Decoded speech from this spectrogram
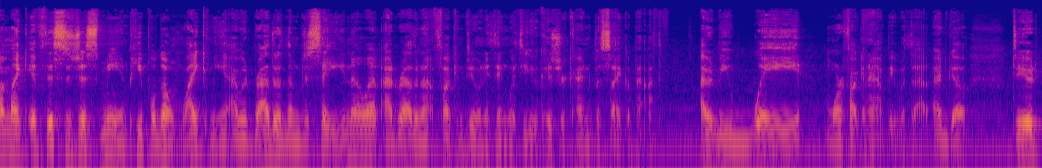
I'm like, if this is just me and people don't like me, I would rather them just say, you know what, I'd rather not fucking do anything with you because you're kind of a psychopath. I would be way more fucking happy with that. I'd go, dude,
